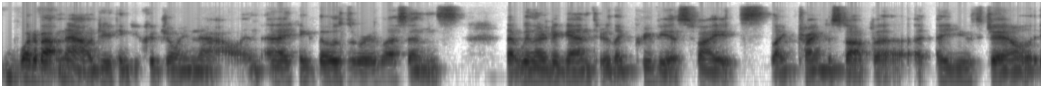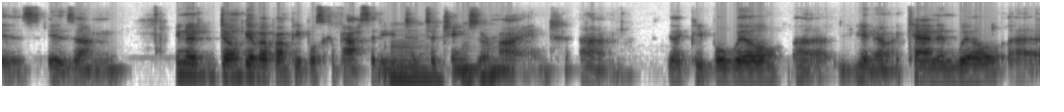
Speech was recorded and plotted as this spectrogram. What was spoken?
what about now do you think you could join now and, and i think those were lessons that we learned again through like previous fights like trying to stop a, a youth jail is is um you know don't give up on people's capacity to, to change their mm-hmm. mind um like people will uh, you know can and will uh,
